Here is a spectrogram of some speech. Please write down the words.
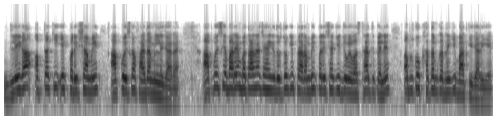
लेगा अब तक की एक परीक्षा में आपको इसका फ़ायदा मिलने जा रहा है। आपको इसके बारे में बताना चाहेंगे दोस्तों कि प्रारंभिक परीक्षा की जो व्यवस्था थी पहले, अब उसको ख़त्म करने की बात की जा रही है।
